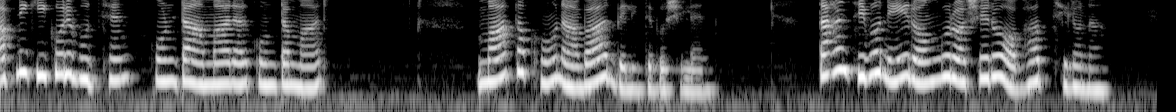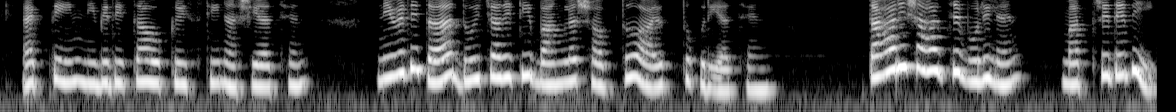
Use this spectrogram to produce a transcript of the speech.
আপনি কি করে বুঝছেন কোনটা আমার আর কোনটা মার? মা তখন আবার বেলিতে বসিলেন। তাহার জীবনে রঙ্গরসেরও অভাব ছিল না। একদিন নিবেদিতা ও ক্রিস্টিন আসিয়াছেন। নিবেদিতা দুই চারিটি বাংলা শব্দ আয়ত্ত করিয়াছেন। তাহারই সাহায্যে বলিলেন, মাতৃদেবী,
